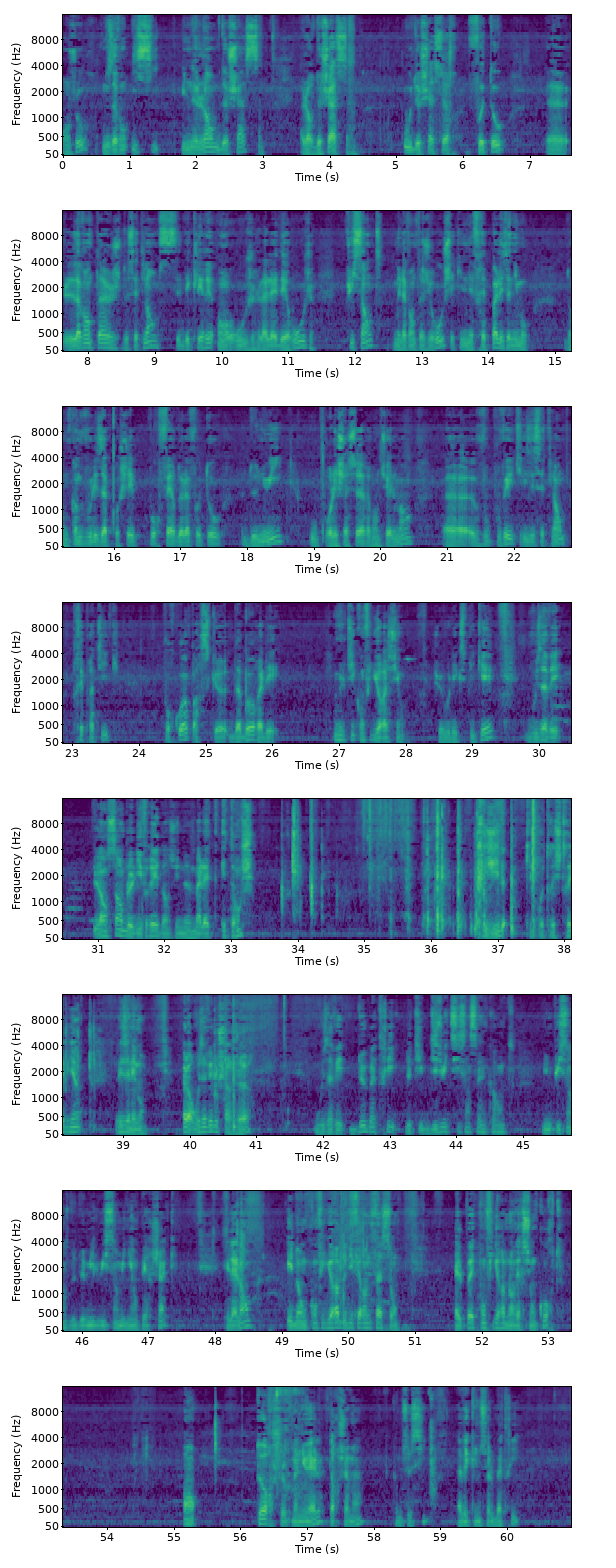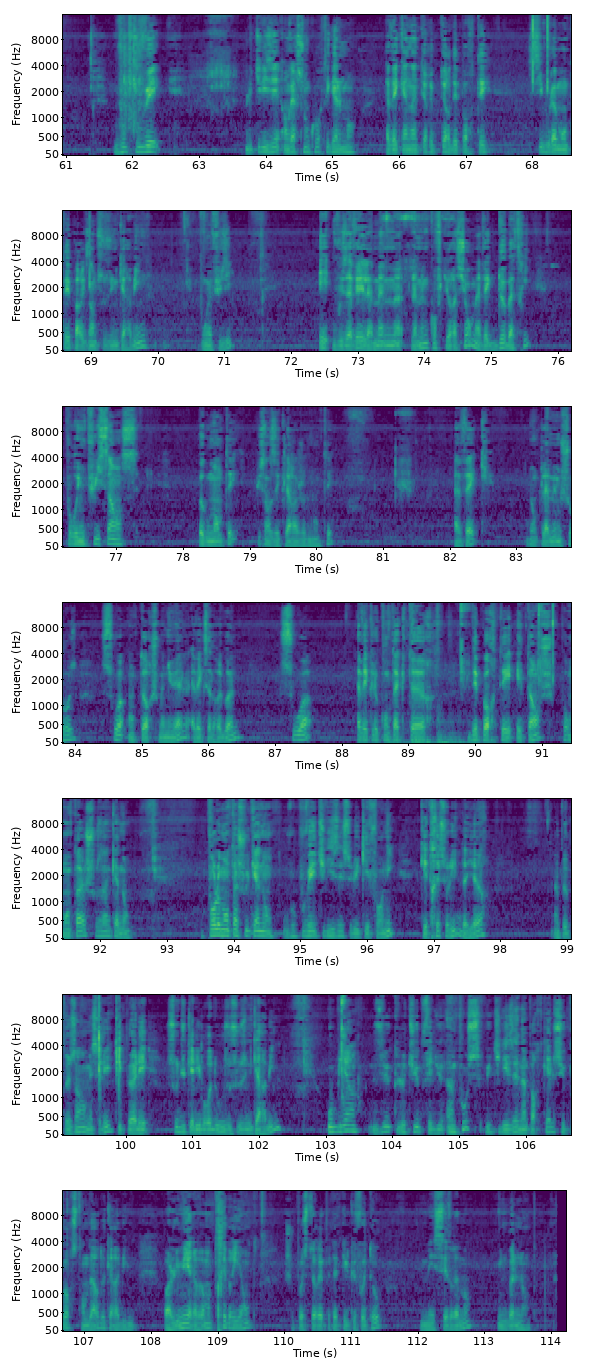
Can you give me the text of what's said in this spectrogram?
Bonjour, nous avons ici une lampe de chasse, alors de chasse ou de chasseur photo. Euh, l'avantage de cette lampe, c'est d'éclairer en rouge. La LED est rouge, puissante, mais l'avantage du rouge, c'est qu'il n'effraie pas les animaux. Donc quand vous les approchez pour faire de la photo de nuit, ou pour les chasseurs éventuellement, euh, vous pouvez utiliser cette lampe, très pratique. Pourquoi? Parce que d'abord, elle est multi-configuration. Je vais vous l'expliquer. Vous avez l'ensemble livré dans une mallette étanche, rigide, qui protège très bien les éléments. Alors, vous avez le chargeur. Vous avez deux batteries de type 18650 d'une puissance de 2800 mAh chaque. Et la lampe est donc configurable de différentes façons. Elle peut être configurable en version courte, en torche manuelle, torche à main, comme ceci, avec une seule batterie. Vous pouvez l'utiliser en version courte également avec un interrupteur déporté si vous la montez par exemple sous une carabine ou un fusil. Et vous avez la même, la même configuration mais avec deux batteries pour une puissance augmentée, puissance d'éclairage augmentée, avec donc la même chose, soit en torche manuelle avec sa dragonne, soit avec le contacteur déporté étanche pour montage sous un canon. Pour le montage sous le canon, vous pouvez utiliser celui qui est fourni, qui est très solide d'ailleurs, un peu pesant mais solide, qui peut aller sous du calibre 12 ou sous une carabine. Ou bien, vu que le tube fait du 1 pouce, utiliser n'importe quel support standard de carabine. la lumière est vraiment très brillante, je posterai peut-être quelques photos, mais c'est vraiment une bonne lampe.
